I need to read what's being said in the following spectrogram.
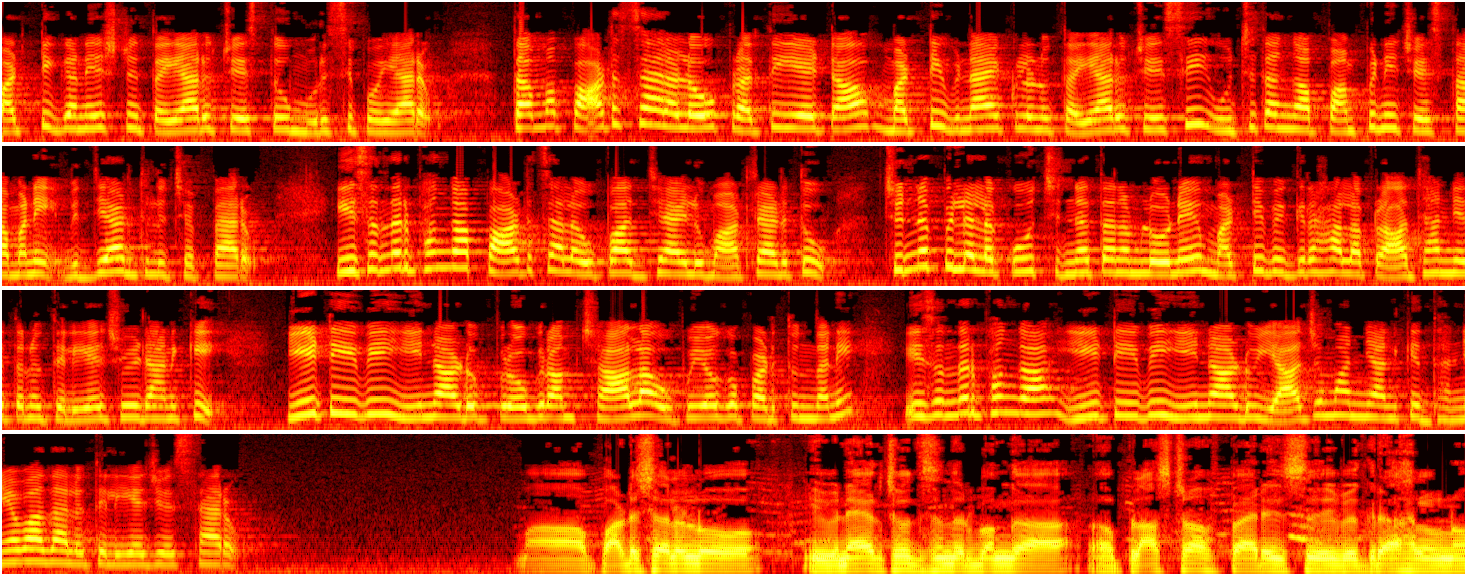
మట్టి గణేష్ని తయారు చేస్తూ మురిసిపోయారు. తమ పాఠశాలలో ప్రతి ఏటా మట్టి వినాయకులను తయారు చేసి ఉచితంగా పంపిణీ చేస్తామని విద్యార్థులు చెప్పారు. ఈ సందర్భంగా పాఠశాల ఉపాధ్యాయులు మాట్లాడుతూ చిన్నపిల్లలకు చిన్నతనంలోనే మట్టి విగ్రహాల ప్రాధాన్యతను తెలియజేయడానికి ఈటీవీ ఈనాడు ప్రోగ్రాం చాలా ఉపయోగపడుతుందని ఈ సందర్భంగా ఈటీవీ ఈనాడు యాజమాన్యానికి ధన్యవాదాలు తెలియజేశారు. మా పాఠశాలలో ఈ వినాయక చవితి సందర్భంగా ప్లాస్టర్ ఆఫ్ ప్యారిస్ విగ్రహాలను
